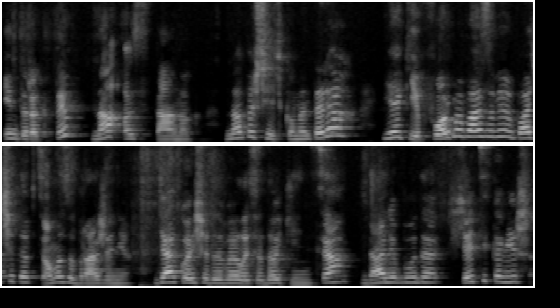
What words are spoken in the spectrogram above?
інтерактив на останок. Напишіть в коментарях, які форми базові ви бачите в цьому зображенні. Дякую, що дивилися до кінця. Далі буде ще цікавіше.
